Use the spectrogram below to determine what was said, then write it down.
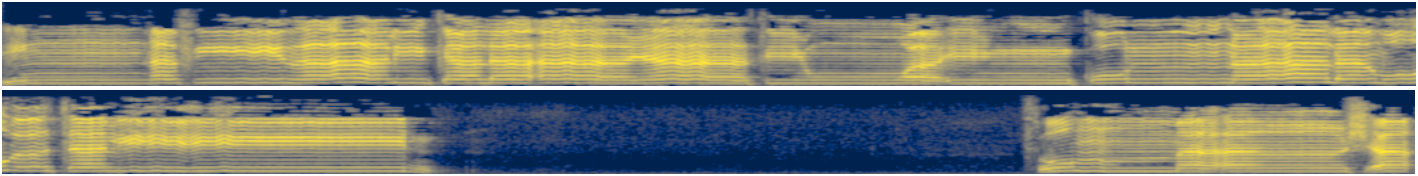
إِنَّ فِي ذَلِكَ لَآيَةً ثُمَّ أَنشَأْنَا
